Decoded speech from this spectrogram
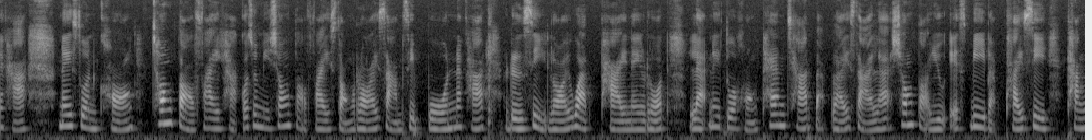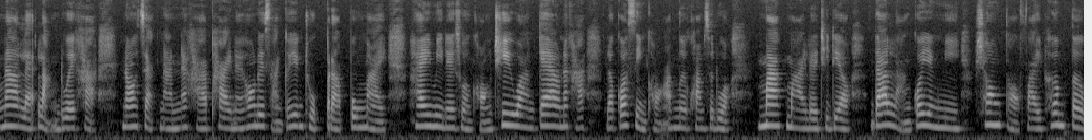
นะคะ ในส่วนของช่องต่อไฟค่ะ ก็จะมีช่องต่อไฟ 230 โวลต์นะคะ หรือ 400 วัตต์ภายในรถ และในตัวของแท่นชาร์จ แบบไร้สายและช่องต่อ USB แบบ Type C ทั้งหน้าและหลังด้วยค่ะ นอกจากนั้นนะคะ ภายในห้องโดยสารก็ยังถูกปรับปรุงใหม่ ให้มีในส่วนของที่วางแก้วนะคะแล้วก็สิ่งของอำนวยความสะดวกมากมายเลยทีเดียว ด้านหลังก็ยังมีช่องต่อไฟเพิ่มเติม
